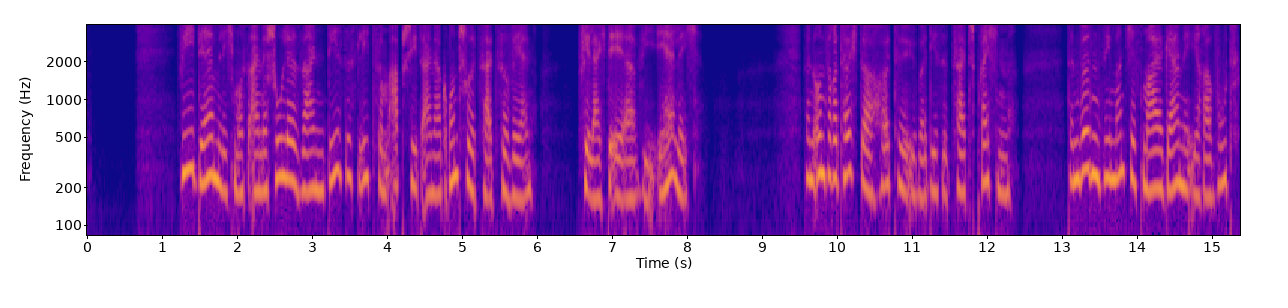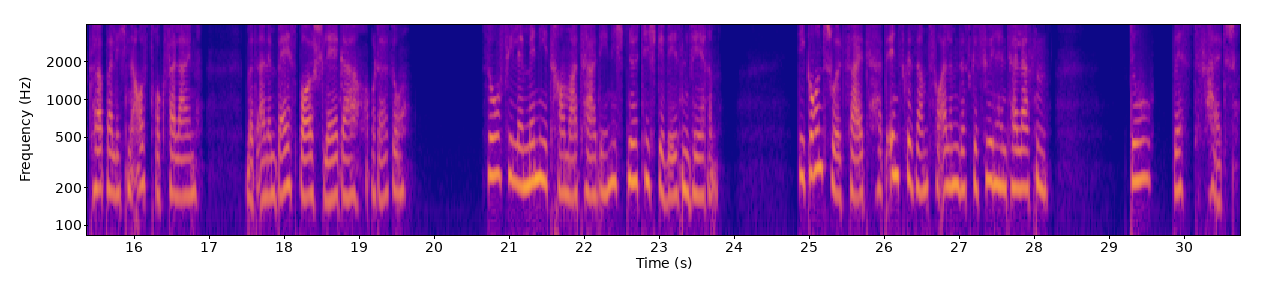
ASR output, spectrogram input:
Wie dämlich muss eine Schule sein, dieses Lied zum Abschied einer Grundschulzeit zu wählen. Vielleicht eher wie ehrlich. Wenn unsere Töchter heute über diese Zeit sprechen, dann würden sie manches Mal gerne ihrer Wut körperlichen Ausdruck verleihen, mit einem Baseballschläger oder so. So viele Mini-Traumata, die nicht nötig gewesen wären. Die Grundschulzeit hat insgesamt vor allem das Gefühl hinterlassen, du bist falsch.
